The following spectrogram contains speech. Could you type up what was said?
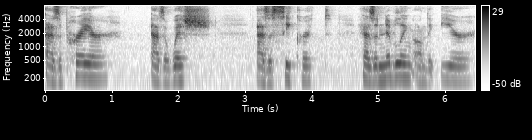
as a prayer, as a wish, as a secret, as a nibbling on the ear,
